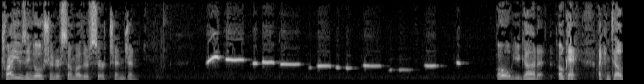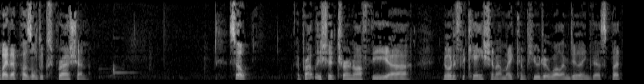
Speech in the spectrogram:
Try using Ocean or some other search engine. Oh, you got it. Okay, I can tell by that puzzled expression. So, I probably should turn off the uh, notification on my computer while I'm doing this, but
